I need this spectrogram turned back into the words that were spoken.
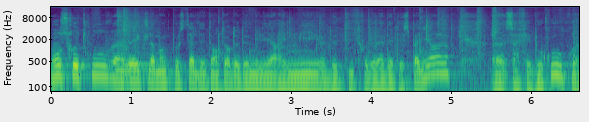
On se retrouve avec la banque postale détenteur de 2 milliards et demi de titres de la dette espagnole. Ça fait beaucoup, quoi.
